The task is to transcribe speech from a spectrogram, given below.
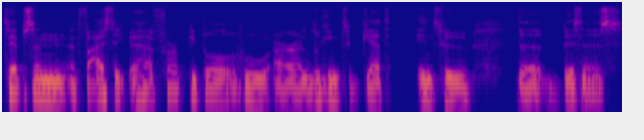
tips and advice that you have for people who are looking to get into the business.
